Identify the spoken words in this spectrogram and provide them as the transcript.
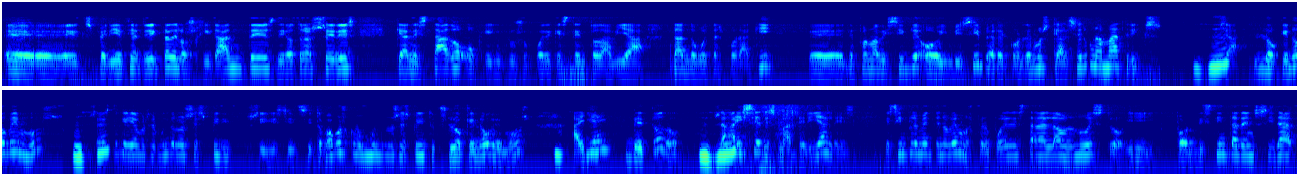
eh, experiencia directa de los gigantes, de otros seres que han estado o que incluso puede que estén todavía dando vueltas por aquí eh, de forma visible o invisible. Recordemos que al ser una Matrix, o sea, lo que no vemos, o sea, esto que llamamos el mundo de los espíritus, si, si, tomamos como mundo de los espíritus lo que no vemos, ahí hay de todo. O sea, hay seres materiales que simplemente no vemos, pero pueden estar al lado nuestro y por distinta densidad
